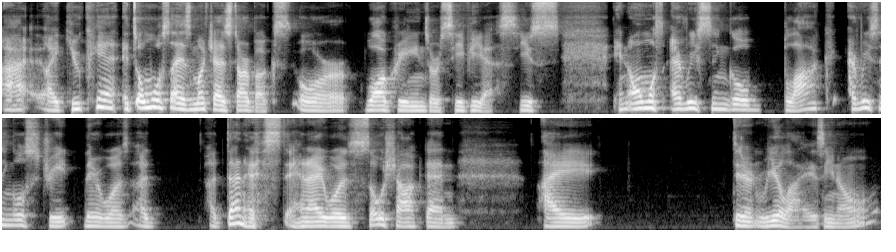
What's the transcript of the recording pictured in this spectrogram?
I like you can't. It's almost as much as Starbucks or Walgreens or CVS. You in almost every single block, every single street, there was a a dentist, and I was so shocked, and I didn't realize, you know,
